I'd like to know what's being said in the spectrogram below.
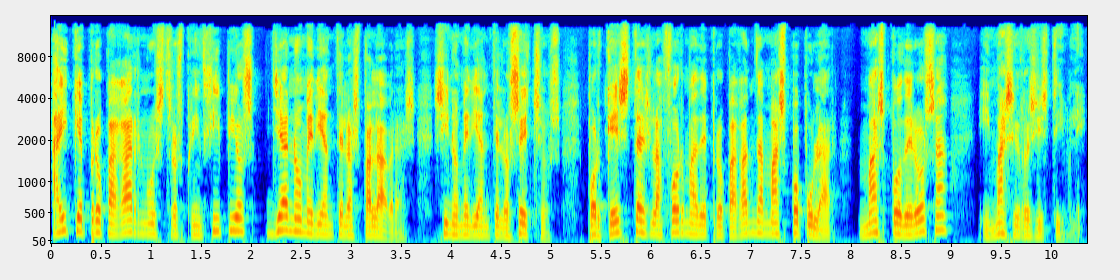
hay que propagar nuestros principios ya no mediante las palabras, sino mediante los hechos, porque esta es la forma de propaganda más popular, más poderosa y más irresistible.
